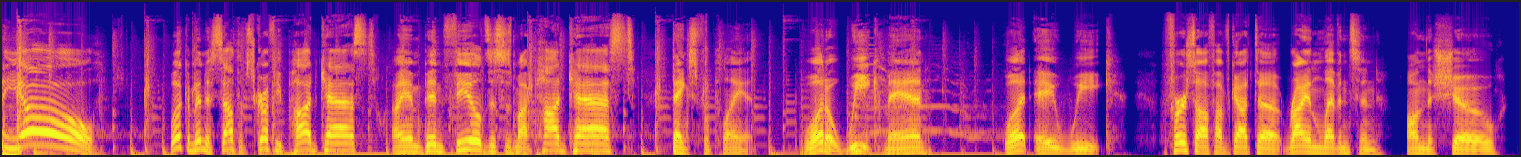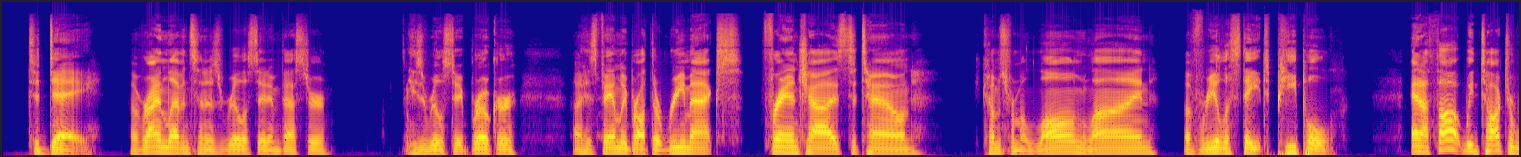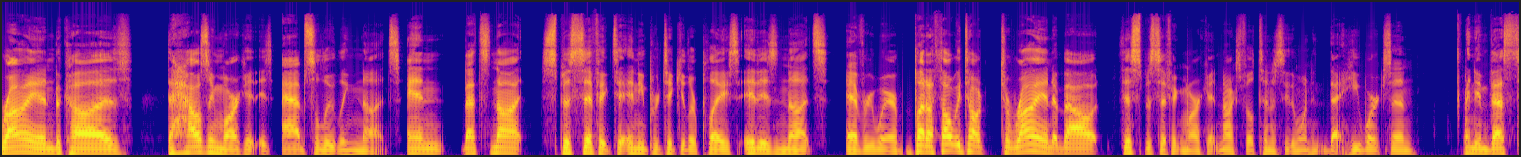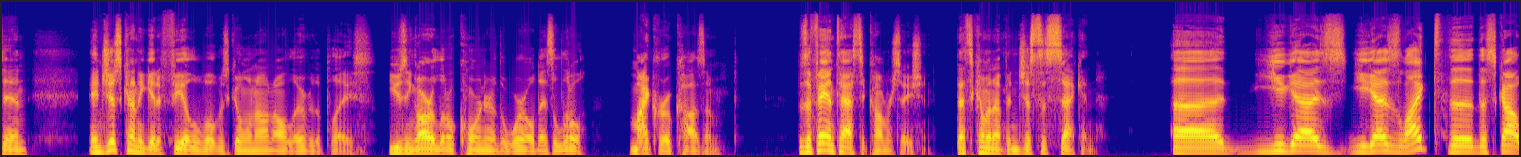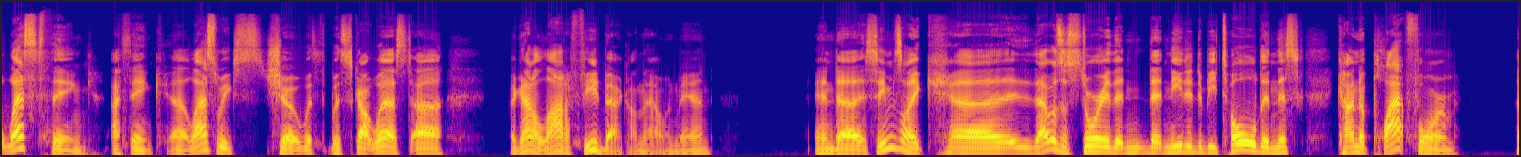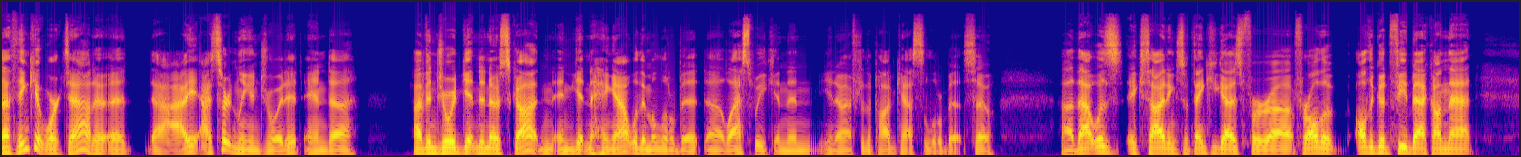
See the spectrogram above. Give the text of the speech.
Howdy, y'all! Welcome into South of Scruffy Podcast. I am Ben Fields. This is my podcast. Thanks for playing. What a week, man. What a week. First off, I've got uh, Ryan Levinson on the show today. Uh, Ryan Levinson is a real estate investor, he's a real estate broker. Uh, his family brought the Remax franchise to town. He comes from a long line of real estate people. And I thought we'd talk to Ryan because the housing market is absolutely nuts. And that's not specific to any particular place, it is nuts everywhere. But I thought we'd talk to Ryan about this specific market, Knoxville, Tennessee, the one that he works in and invests in, and just kind of get a feel of what was going on all over the place, using our little corner of the world as a little microcosm. It was a fantastic conversation. That's coming up in just a second. Uh, you guys, you guys liked the the Scott West thing. I think uh, last week's show with with Scott West. Uh, I got a lot of feedback on that one, man. And uh, it seems like uh, that was a story that that needed to be told in this kind of platform. I think it worked out. Uh, uh, I I certainly enjoyed it, and uh, I've enjoyed getting to know Scott and, and getting to hang out with him a little bit uh, last week, and then you know after the podcast a little bit. So uh, that was exciting. So thank you guys for uh, for all the all the good feedback on that.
